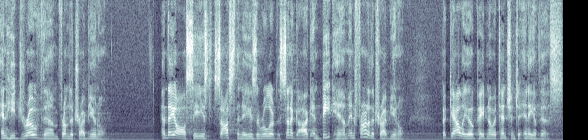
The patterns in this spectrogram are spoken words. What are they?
And he drove them from the tribunal. And they all seized Sosthenes, the ruler of the synagogue, and beat him in front of the tribunal. But Gallio paid no attention to any of this.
